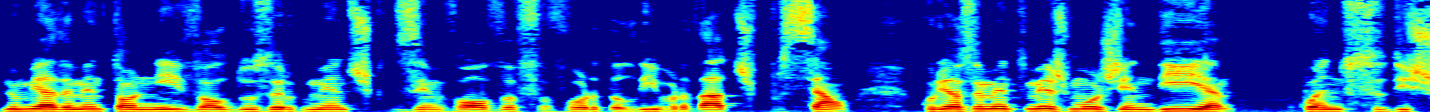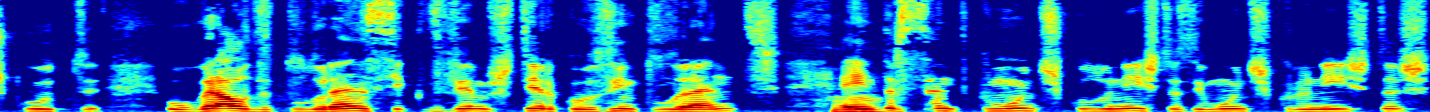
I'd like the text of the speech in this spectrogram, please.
nomeadamente ao nível dos argumentos que desenvolve a favor da liberdade de expressão. Curiosamente, mesmo hoje em dia, quando se discute o grau de tolerância que devemos ter com os intolerantes, é hum. é interessante que muitos colonistas e muitos cronistas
